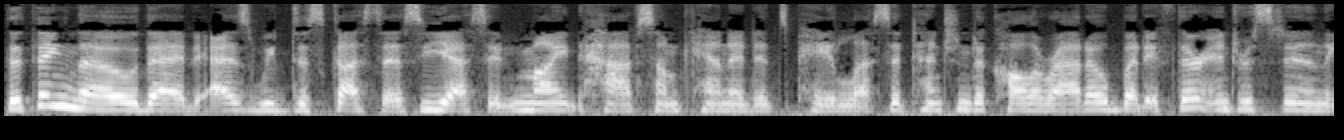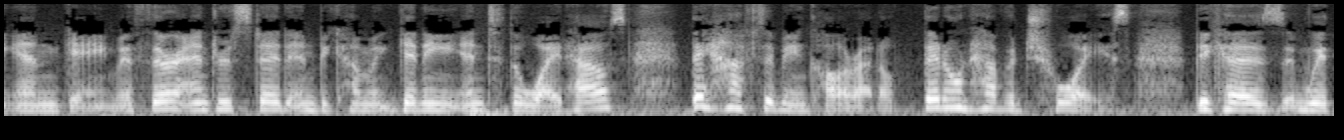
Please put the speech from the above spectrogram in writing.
The thing, though, that as we discuss this, yes, it might have some candidates pay less attention to Colorado, but if they're interested in the end game, if they're interested in becoming getting into the White House, they have to be in Colorado. They don't have a choice because with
